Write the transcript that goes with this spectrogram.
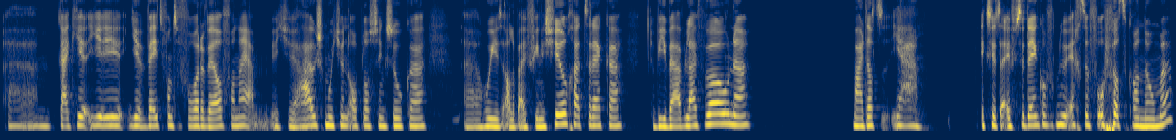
ehm, kijk, je, je, je weet van tevoren wel van, nou ja, weet je, huis moet je een oplossing zoeken. eh, hoe je het allebei financieel gaat trekken. Wie waar blijft wonen. Maar dat, ja, ik zit even te denken of ik nu echt een voorbeeld kan noemen.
